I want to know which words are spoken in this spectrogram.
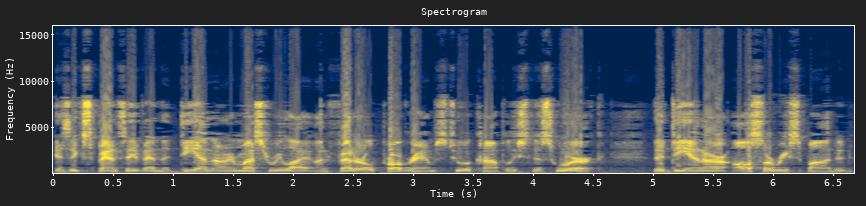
is expensive and the DNR must rely on federal programs to accomplish this work. The DNR also responded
